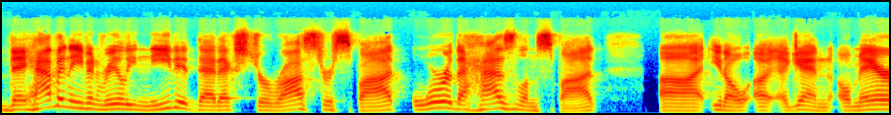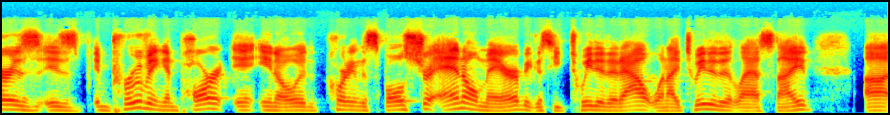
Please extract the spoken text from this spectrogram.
they haven't even really needed that extra roster spot or the Haslem spot. Uh, you know, uh, again, Omer is is improving in part, you know, according to Spoelstra and Omer because he tweeted it out when I tweeted it last night, uh,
